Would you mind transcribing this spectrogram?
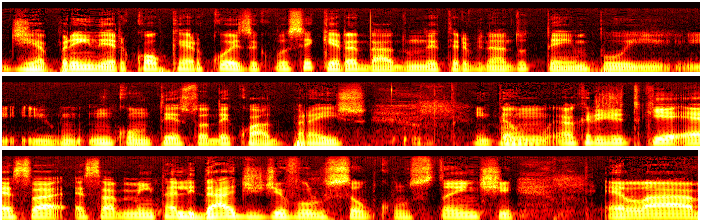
de aprender qualquer coisa que você queira, dado um determinado tempo e, e um contexto adequado para isso. Então, eu acredito que essa, essa mentalidade de evolução constante, ela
